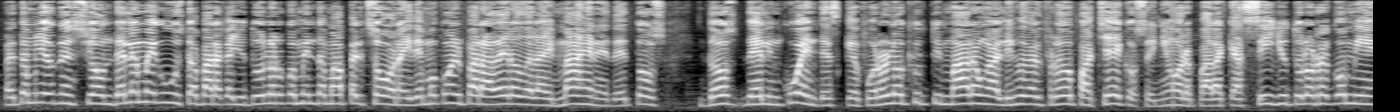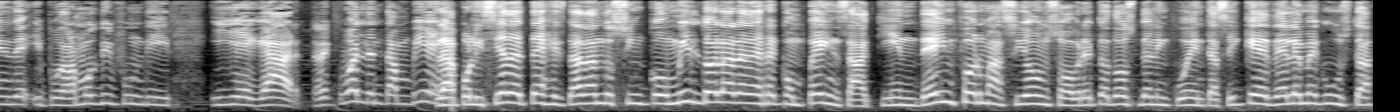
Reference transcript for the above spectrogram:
Presten mucha atención, denle me gusta para que YouTube lo recomiende a más personas y demos con el paradero de las imágenes de estos dos delincuentes que fueron los que ultimaron al hijo de Alfredo Pacheco, señores, para que así YouTube lo recomiende y podamos difundir y llegar. Recuerden también, la policía de Texas está dando 5 mil dólares de recompensa a quien dé información sobre estos dos delincuentes, así que denle me gusta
